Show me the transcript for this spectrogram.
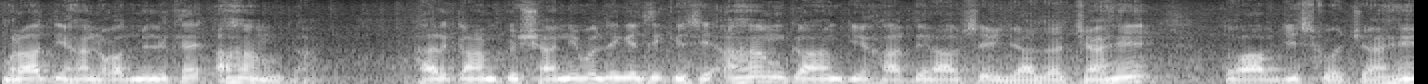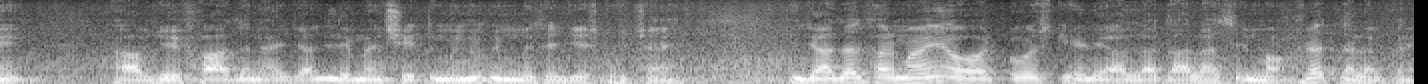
مراد یہاں لغت میں لکھا ہے اہم کام۔ ہر کام کو شانی بول دیں گے تھے، کسی اہم کام کی خاطر آپ سے اجازت چاہیں تو آپ جس کو چاہیں، آپ جو فاضن اجازت لمن شیت من ان میں سے جس کو چاہیں۔ اجازت فرمائیں اور اس کے لیے اللہ تعالیٰ سے مغفرت طلب کریں۔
